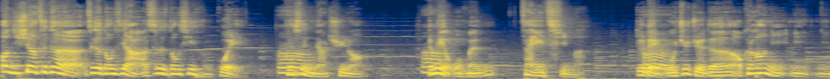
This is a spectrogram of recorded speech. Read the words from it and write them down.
哦，你需要这个这个东西啊，这个东西很贵，但是你拿去咯，嗯。因为我们在一起嘛，对不对？嗯。我就觉得我看到你你你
